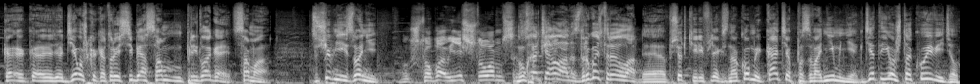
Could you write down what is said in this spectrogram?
к- к- девушка, которая себя сам предлагает, сама. Зачем мне ей звонить? Ну что, вам- есть что вам... Ну, хотя, ладно, с другой стороны, ладно, все-таки рефлекс знакомый. Катя, позвони мне. Где-то я уж такое видел.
